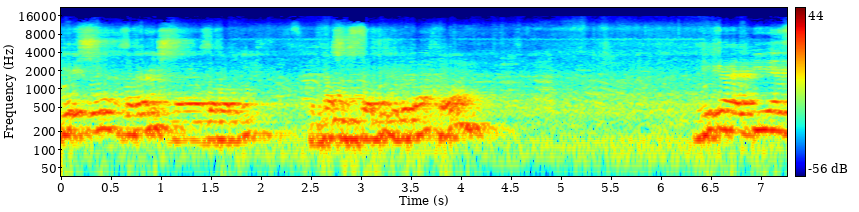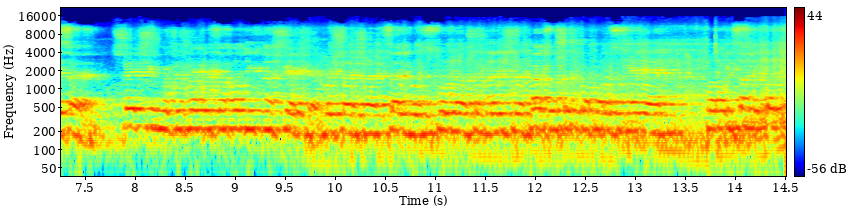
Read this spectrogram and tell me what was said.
Pierwszy zagraniczny zawodnik w naszym składzie, wygląda to Mikael Bielsen, trzeci młodzieżowy zawodnik na świecie. Myślę, że cel był wspólny, osiągnęliśmy bardzo szybko porozumienie, podpisany kontrakt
